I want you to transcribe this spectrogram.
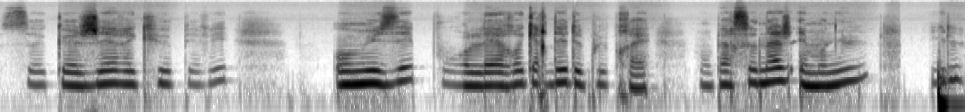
ce que j'ai récupéré au musée pour les regarder de plus près. Mon personnage et mon île, île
